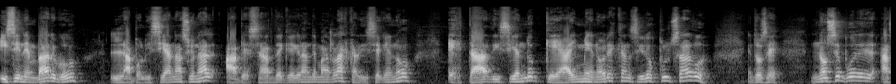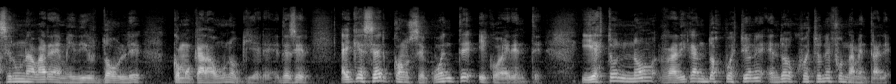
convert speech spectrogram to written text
Y sin embargo, la Policía Nacional, a pesar de que Grande Marlasca dice que no, está diciendo que hay menores que han sido expulsados. Entonces, no se puede hacer una vara de medir doble como cada uno quiere. Es decir, hay que ser consecuente y coherente. Y esto no radica en dos cuestiones, en dos cuestiones fundamentales.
